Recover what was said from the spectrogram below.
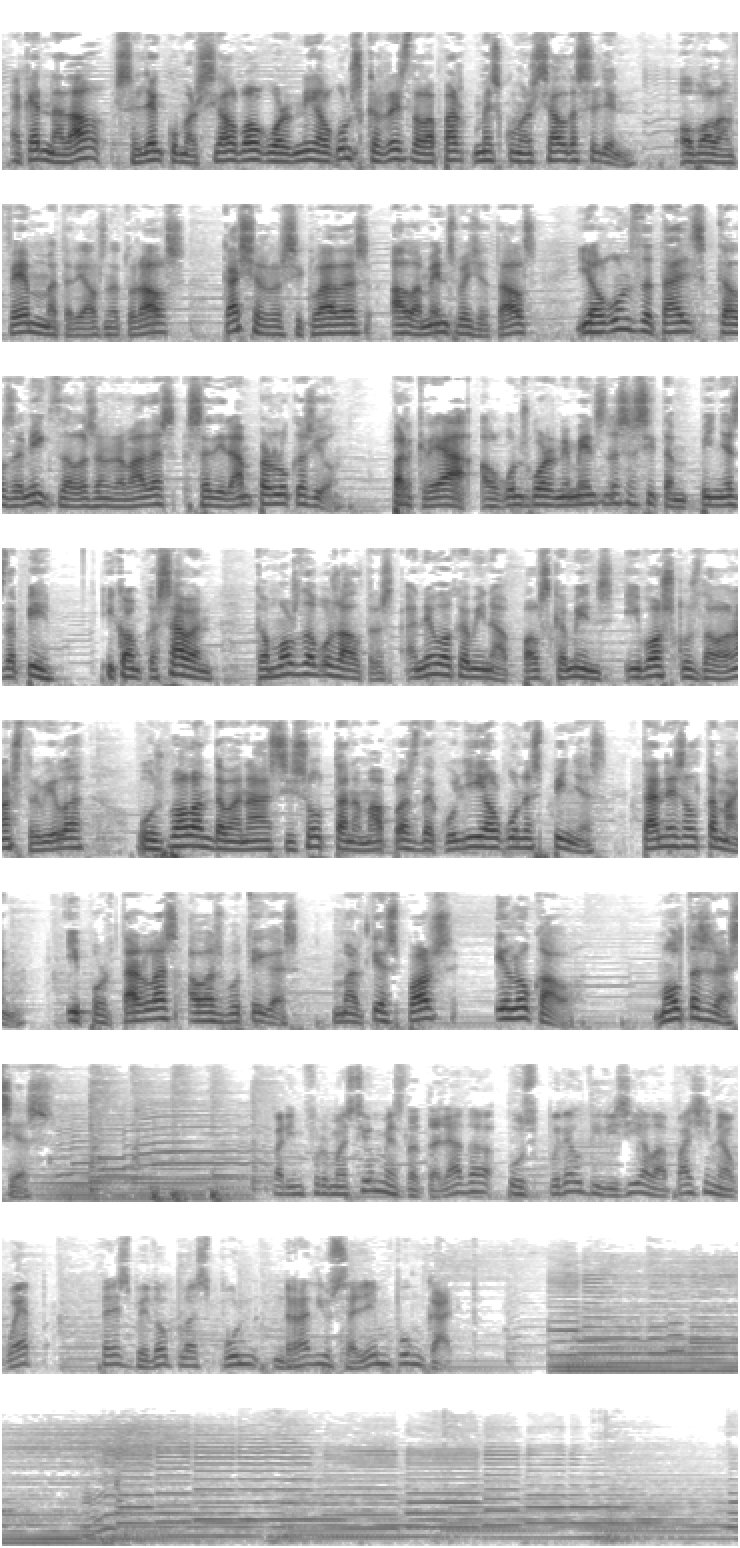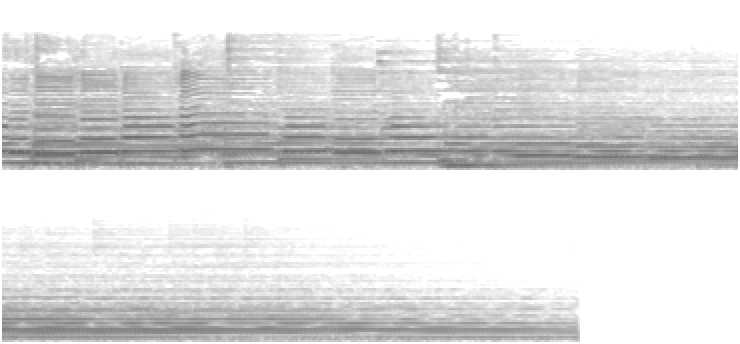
Aquest Nadal, Sallent Comercial vol guarnir alguns carrers de la part més comercial de Sallent. O volen fer amb materials naturals, caixes reciclades, elements vegetals i alguns detalls que els amics de les enramades cediran per l'ocasió. Per crear alguns guarniments necessiten pinyes de pi, i com que saben que molts de vosaltres aneu a caminar pels camins i boscos de la nostra vila, us volen demanar si sou tan amables d'acollir algunes pinyes, tant és el tamany, i portar-les a les botigues Martí Esports i Local. Moltes gràcies. Per informació més detallada, us podeu dirigir a la pàgina web www.radiosallent.cat.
